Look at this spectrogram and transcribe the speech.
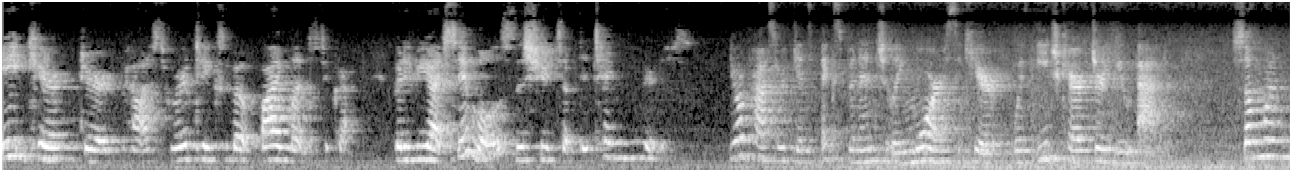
eight character password takes about five months to crack, but if you add symbols, this shoots up to 10 years. Your password gets exponentially more secure with each character you add. Someone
